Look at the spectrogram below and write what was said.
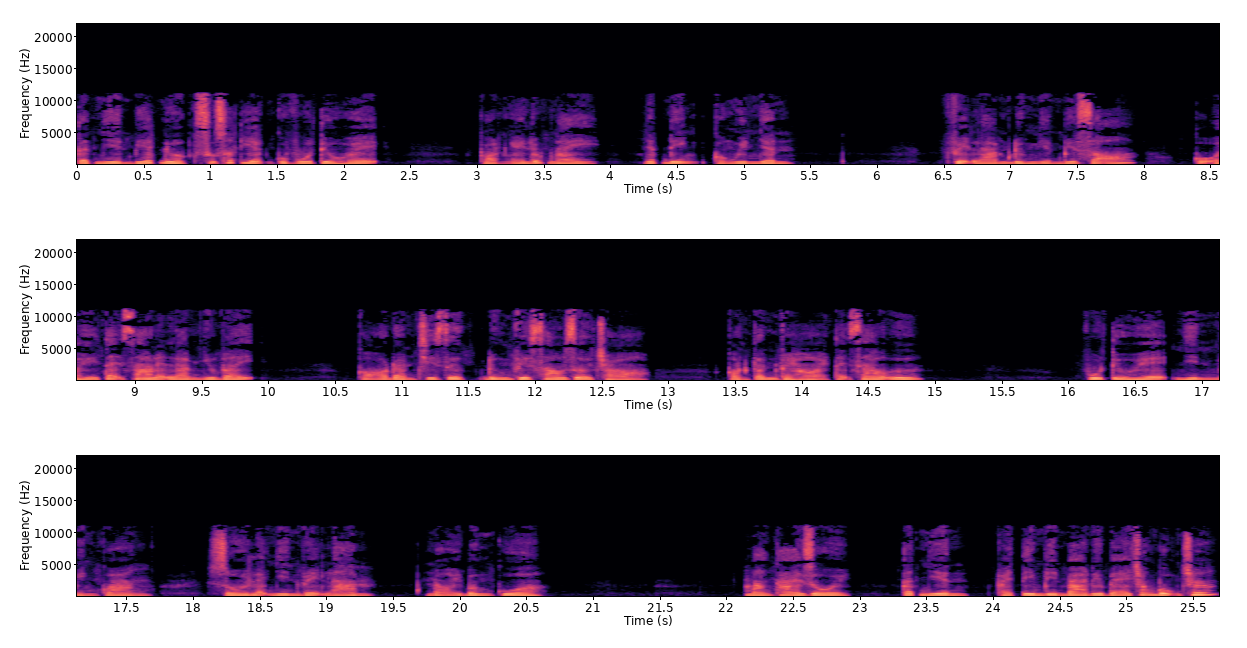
tất nhiên biết được sự xuất hiện của Vu Tiểu Huệ, còn ngay lúc này nhất định có nguyên nhân. Vệ làm đương nhiên biết rõ cô ấy tại sao lại làm như vậy. Có đoàn chi dực đứng phía sau giở trò, còn cần phải hỏi tại sao ư? Vu Tiểu Huệ nhìn Minh Quang, rồi lại nhìn vệ lam, nói bâng cua. Mang thai rồi, tất nhiên phải tìm đến ba đứa bé trong bụng chứ.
